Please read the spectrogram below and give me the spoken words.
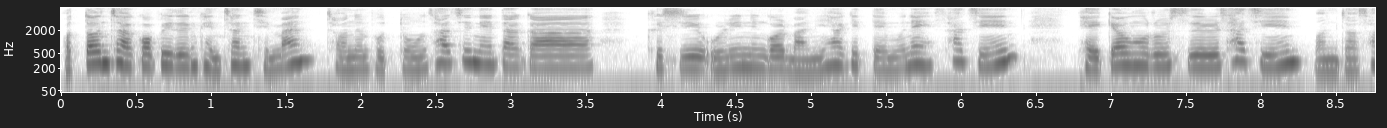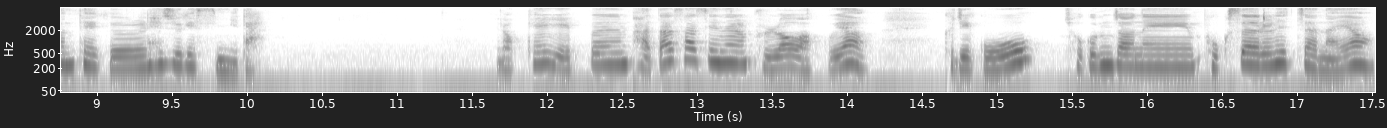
어떤 작업이든 괜찮지만 저는 보통 사진에다가 글씨 올리는 걸 많이 하기 때문에 사진, 배경으로 쓸 사진 먼저 선택을 해주겠습니다. 이렇게 예쁜 바다 사진을 불러왔고요. 그리고 조금 전에 복사를 했잖아요.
